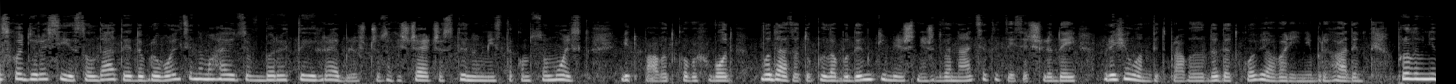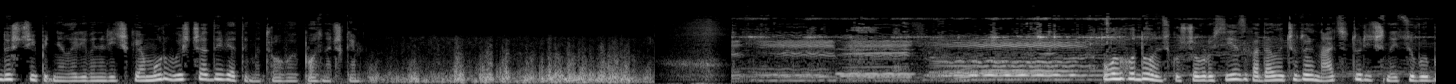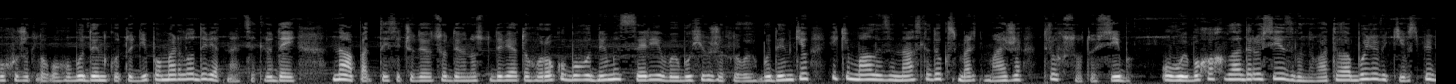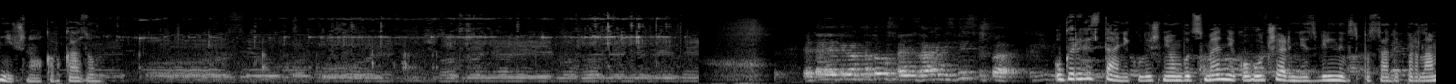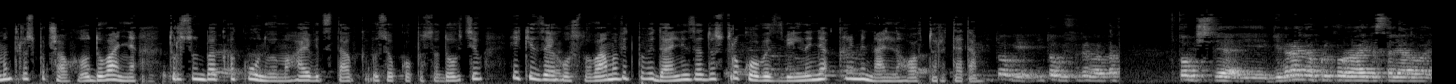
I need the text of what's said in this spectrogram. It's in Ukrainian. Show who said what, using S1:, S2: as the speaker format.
S1: На сході Росії солдати і добровольці намагаються вберегти греблю, що захищає частину міста Комсомольськ від паводкових вод. Вода затопила будинки більш ніж 12 тисяч людей. В регіон відправили додаткові аварійні бригади. Проливні дощі підняли рівень річки Амур вище 9-метрової позначки. У Волгодонську, що в Росії згадали 14-ту річницю вибуху житлового будинку. Тоді померло 19 людей. Напад 1999 року був одним із серії вибухів житлових будинків, які мали за наслідок смерть майже 300 осіб. У вибухах влада Росії звинуватила бойовиків з північного Кавказу. У Киргизстані колишній омбудсмен, якого у червні звільнив з посади парламент, розпочав голодування. Турсунбек Акун вимагає відставки високопосадовців, які, за його словами, відповідальні за дострокове звільнення кримінального авторитета.
S2: в том числе и генерального прокурора Айда Солянова,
